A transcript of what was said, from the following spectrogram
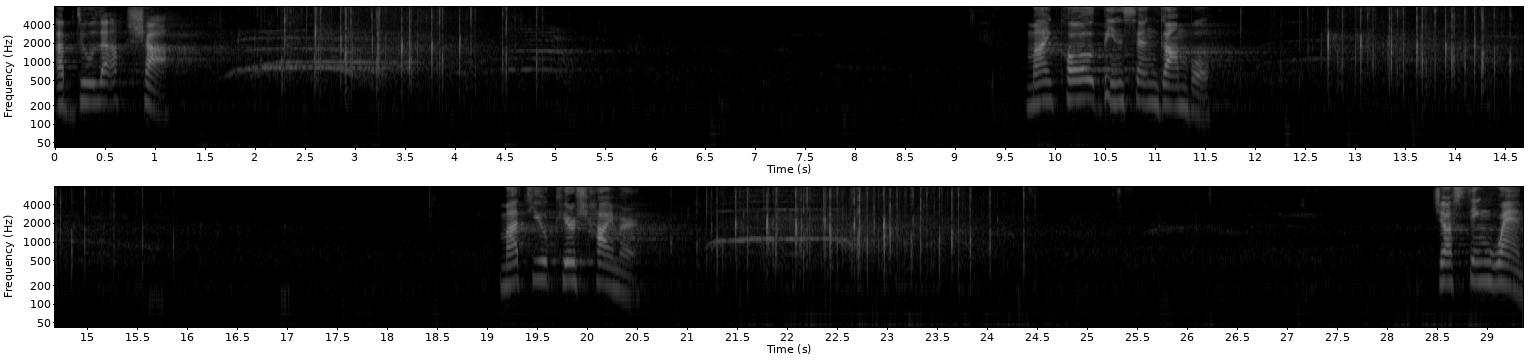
Abdullah Shah. Michael Vincent Gambo. Matthew Kirschheimer. Justin Wen.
